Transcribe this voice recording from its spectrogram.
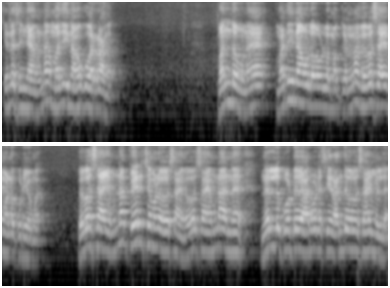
என்ன செஞ்சாங்கன்னா மதீனாவுக்கு வர்றாங்க. வந்தவுடனே மதீனாவில் உள்ள மக்கள்லாம் விவசாயம் பண்ணக்கூடியவங்க. விவசாயம்னா பேரிச்சம்பளம் விவசாயம். விவசாயம்னா நெ- நெல் போட்டு அறுவடை செய்கிற அந்த விவசாயம் இல்லை.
